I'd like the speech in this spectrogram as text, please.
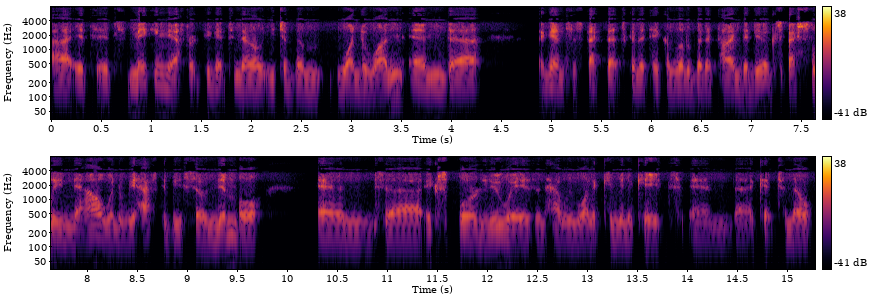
Uh, it's it's making the effort to get to know each of them one to one, and uh, again, suspect that's going to take a little bit of time to do, especially now when we have to be so nimble and uh, explore new ways in how we want to communicate and uh, get to know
